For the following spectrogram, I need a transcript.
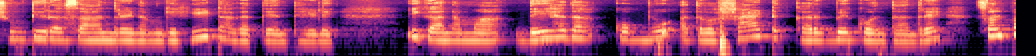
ಶುಂಠಿ ರಸ ಅಂದರೆ ನಮಗೆ ಹೀಟ್ ಆಗತ್ತೆ ಅಂತ ಹೇಳಿ. ಈಗ ನಮ್ಮ ದೇಹದ ಕೊಬ್ಬು ಅಥವಾ ಫ್ಯಾಟ್ ಕರಗಬೇಕು ಅಂತ ಅಂದರೆ ಸ್ವಲ್ಪ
